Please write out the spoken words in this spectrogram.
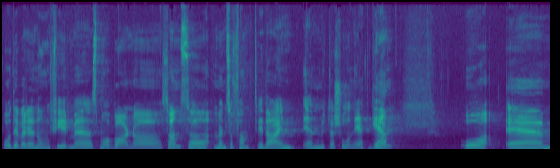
Og det var en ung fyr med små barn og sånn. Så, men så fant vi da en, en mutasjon i et gen. Og eh,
